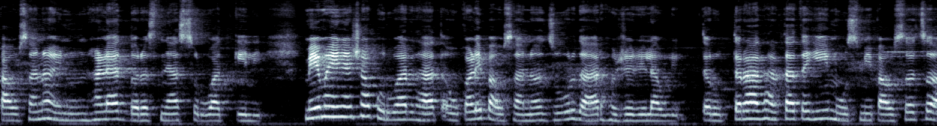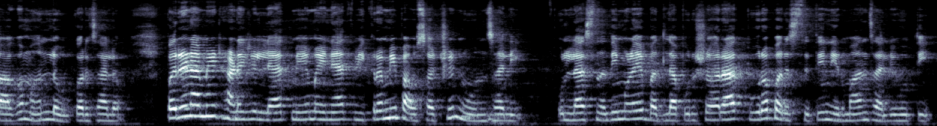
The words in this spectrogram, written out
पावसानं आणि उन्हाळ्यात बरसण्यास सुरुवात केली. मे महिन्याच्या पूर्वार्धात अवकाळी पावसानं जोरदार हजेरी लावली. तर उत्तरार्धातही मोसमी पावसाचं आगमन लवकर झालं. परिणामी ठाणे जिल्ह्यात मे महिन्यात विक्रमी पावसाची नोंद झाली. उल्हास नदीमुळे बदलापूर शहरात पूरपरिस्थिती निर्माण झाली होती.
